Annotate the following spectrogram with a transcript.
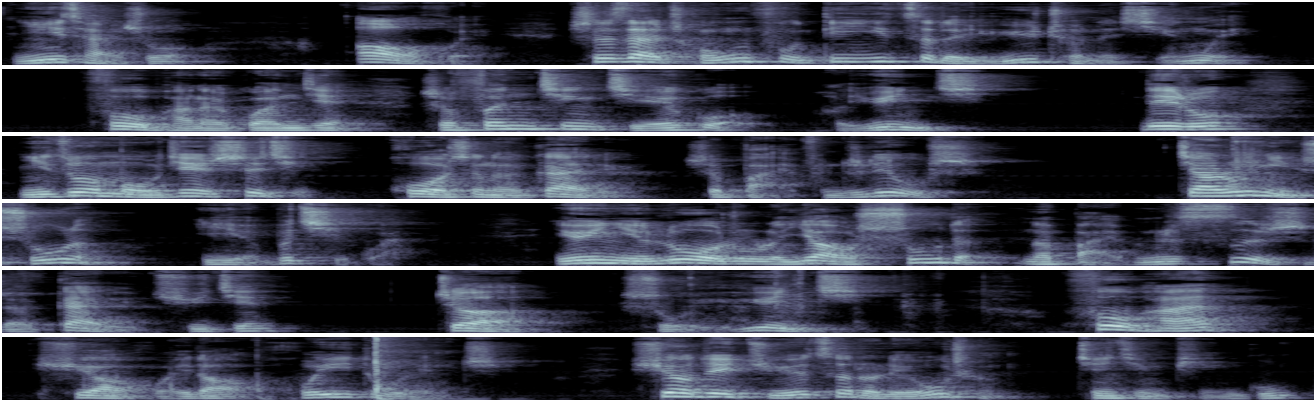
尼采说，懊悔是在重复第一次的愚蠢的行为。复盘的关键是分清结果和运气。例如，你做某件事情。获胜的概率是百分之六十。假如你输了，也不奇怪，因为你落入了要输的那百分之四十的概率区间，这属于运气。复盘需要回到灰度认知，需要对决策的流程进行评估，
